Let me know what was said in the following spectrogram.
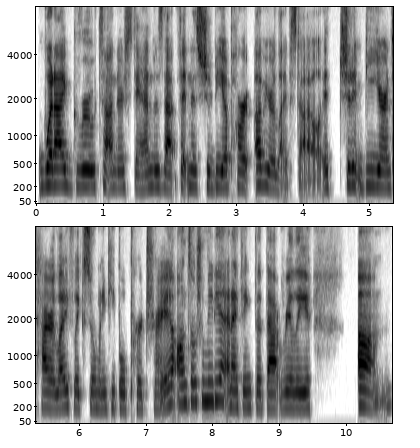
what I grew to understand is that fitness should be a part of your lifestyle. It shouldn't be your entire life like so many people portray it on social media and I think that that really um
